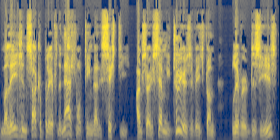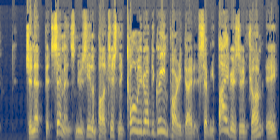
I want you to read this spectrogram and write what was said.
Malaysian soccer player for the national team that is 60, I'm sorry, 72 years of age from liver disease. Jeanette Fitzsimons, New Zealand politician and co-leader of the Green Party, died at 75 years old from a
